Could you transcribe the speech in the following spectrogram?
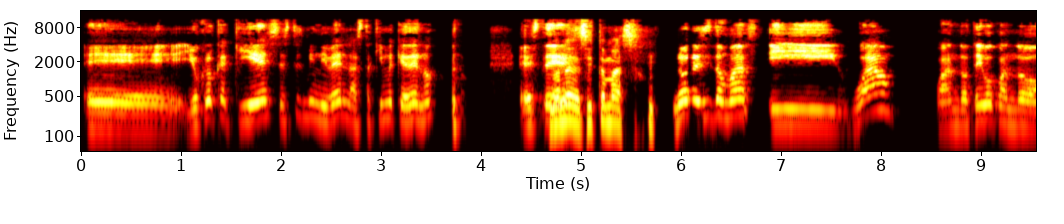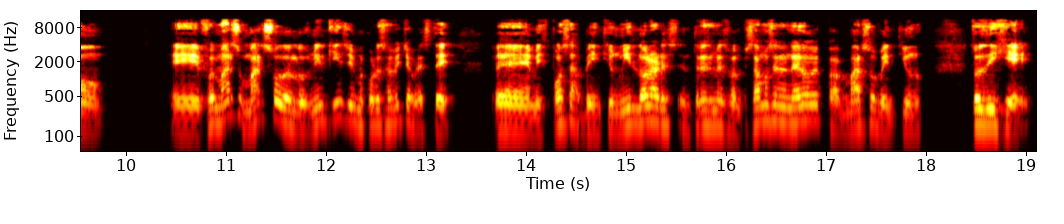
Eh, yo creo que aquí es, este es mi nivel, hasta aquí me quedé, ¿no? No Este es necesito más. no necesito más. Y wow, cuando te digo, cuando eh, fue marzo, marzo del 2015, yo me acuerdo esa fecha, este, eh, mi esposa, 21 mil dólares en tres meses. Empezamos en enero para marzo 21. Entonces dije,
